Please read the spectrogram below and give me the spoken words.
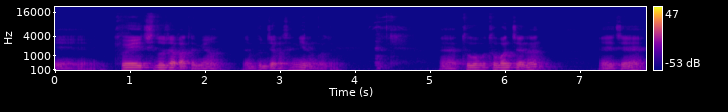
예, 교회의 지도자가 되면 문제가 생기는 거죠. 예, 두, 두 번째는 이제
